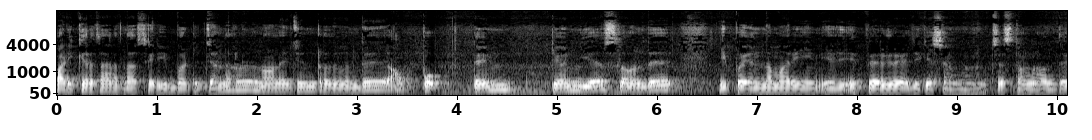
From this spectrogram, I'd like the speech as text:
படிக்கிறதா இருந்தால் சரி பட் ஜெனரல் நாலேஜுன்றது வந்து அப்போது டென் டென் இயர்ஸில் வந்து இப்போ எந்த மாதிரி இப்போ இருக்கிற எஜுகேஷன் சிஸ்டமில் வந்து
